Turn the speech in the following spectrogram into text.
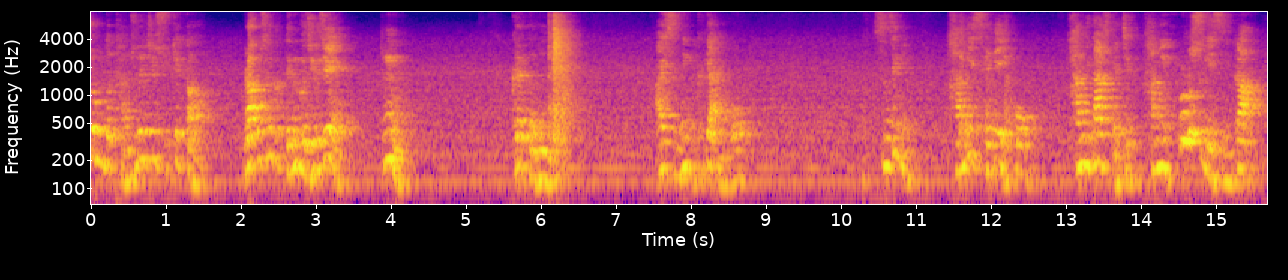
좀 더 단순해질 수 있겠다. 라고 생각되는 거지, 그지? 응. 그랬더니, 아이스님, 그게 아니고, 선생님, 항이 세 개 있고, 항이 다섯 개, 즉, 항이 홀 속에 있으니까,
